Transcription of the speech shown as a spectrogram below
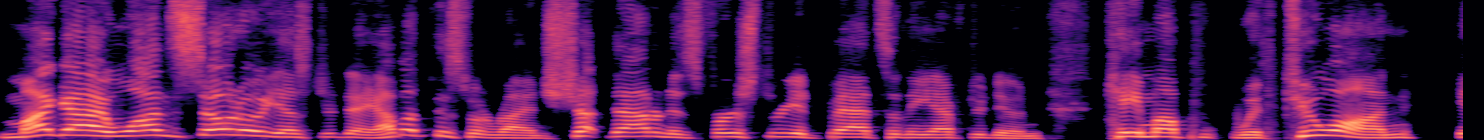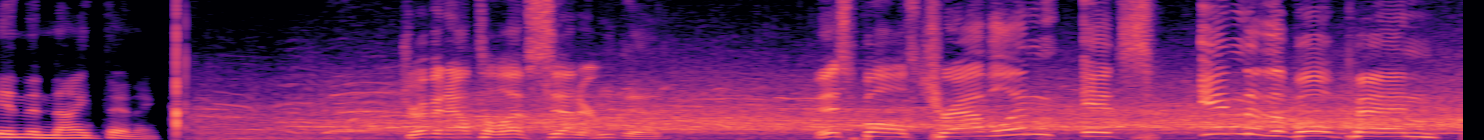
My guy Juan Soto yesterday. How about this one, Ryan? Shut down in his first three at bats in the afternoon, came up with two on in the ninth inning. Driven out to left center. He did. This ball's traveling. It's into the bullpen.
